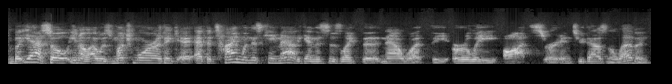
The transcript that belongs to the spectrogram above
but yeah, so you know, I was much more. I think at the time when this came out, again, this is like the now what the early aughts or in 2011.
